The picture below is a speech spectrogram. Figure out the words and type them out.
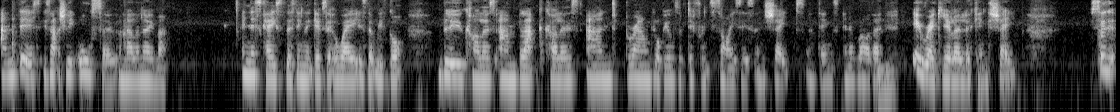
And this is actually also a melanoma. In this case, the thing that gives it away is that we've got blue colours and black colours and brown globules of different sizes and shapes and things in a rather mm-hmm. irregular looking shape. So, the,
